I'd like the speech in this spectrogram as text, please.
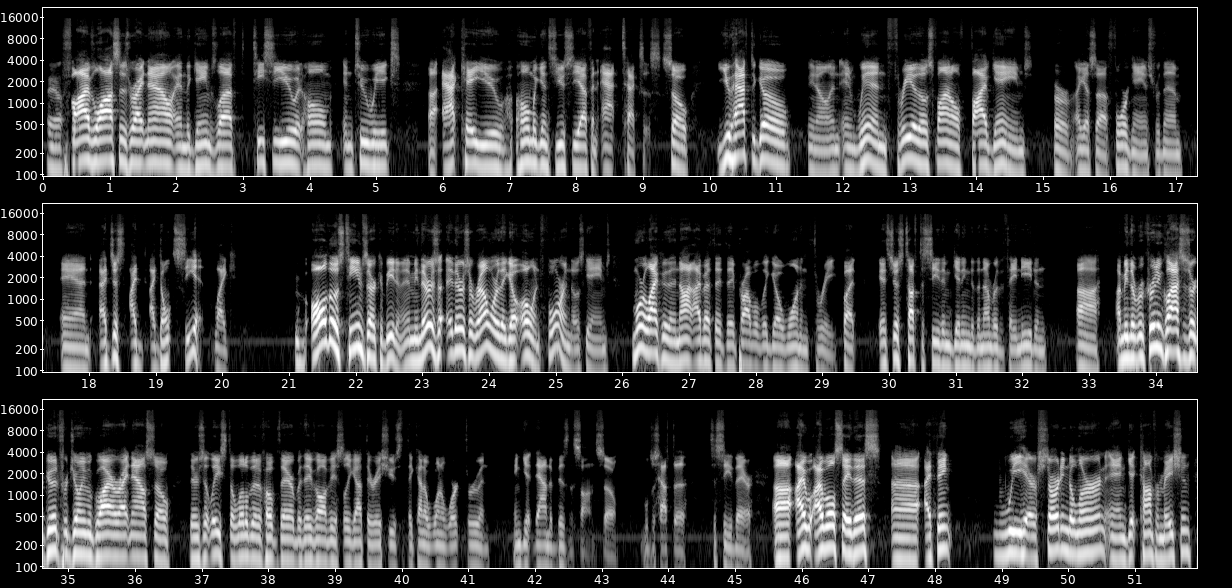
yeah. Five losses right now, and the games left. TCU at home in two weeks, uh, at KU, home against UCF, and at Texas. So you have to go, you know, and, and win three of those final five games, or I guess uh, four games for them. And I just I I don't see it. Like all those teams there could beat them. I mean, there's a, there's a realm where they go 0 and 4 in those games. More likely than not, I bet that they probably go one and three. But it's just tough to see them getting to the number that they need. And uh, I mean, the recruiting classes are good for Joey McGuire right now, so there's at least a little bit of hope there. But they've obviously got their issues that they kind of want to work through and and get down to business on. So we'll just have to to see there. Uh, I I will say this: uh, I think we are starting to learn and get confirmation.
